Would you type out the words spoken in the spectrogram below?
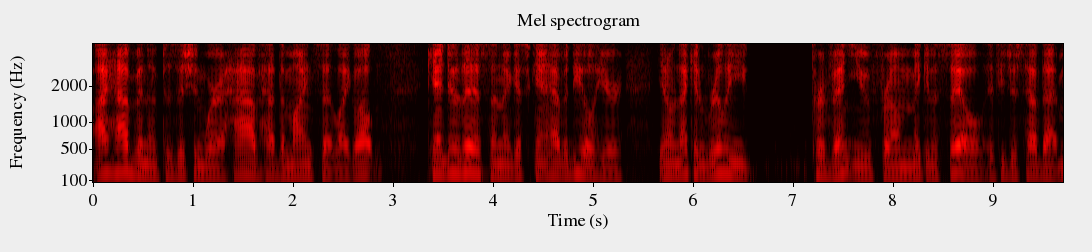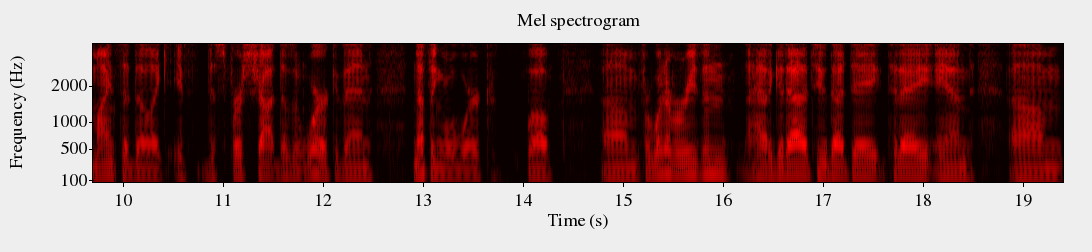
i have been in a position where i have had the mindset like well can't do this and i guess you can't have a deal here you know and that can really prevent you from making a sale if you just have that mindset that like if this first shot doesn't work then nothing will work. Well um, for whatever reason i had a good attitude that day today and um,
